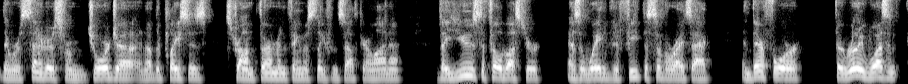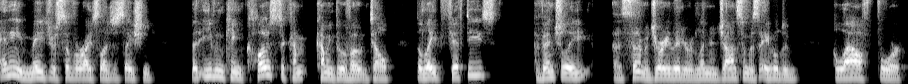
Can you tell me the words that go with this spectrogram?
There were senators from Georgia and other places, Strom Thurmond, famously from South Carolina. They used the filibuster as a way to defeat the Civil Rights Act. And therefore, there really wasn't any major civil rights legislation that even came close to com- coming to a vote until the late 50s. Eventually, Senate Majority Leader Lyndon Johnson was able to allow for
